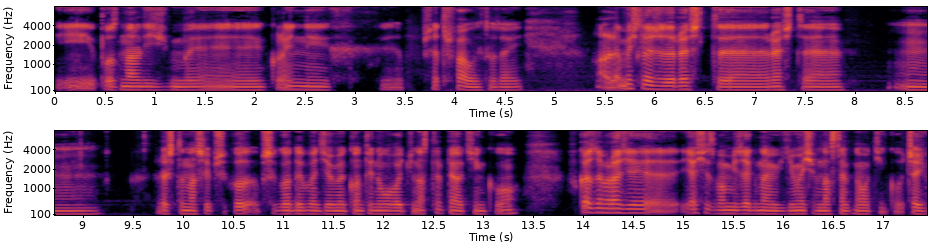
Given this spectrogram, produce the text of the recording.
I poznaliśmy kolejnych e, przetrwałych tutaj. Ale myślę, że resztę, resztę, mm, resztę naszej przygo- przygody będziemy kontynuować w następnym odcinku. W każdym razie ja się z wami żegnam i widzimy się w następnym odcinku. Cześć wam.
